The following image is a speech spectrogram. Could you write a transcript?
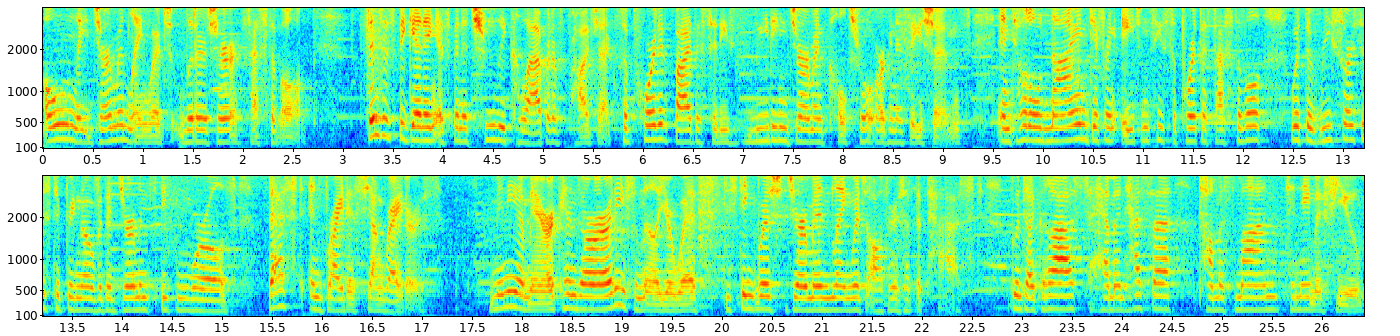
only German language literature festival. Since its beginning, it's been a truly collaborative project supported by the city's leading German cultural organizations. In total, nine different agencies support the festival with the resources to bring over the German-speaking world's best and brightest young writers. Many Americans are already familiar with distinguished German language authors of the past. Günter Grass, Hermann Hesse, Thomas Mann, to name a few.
